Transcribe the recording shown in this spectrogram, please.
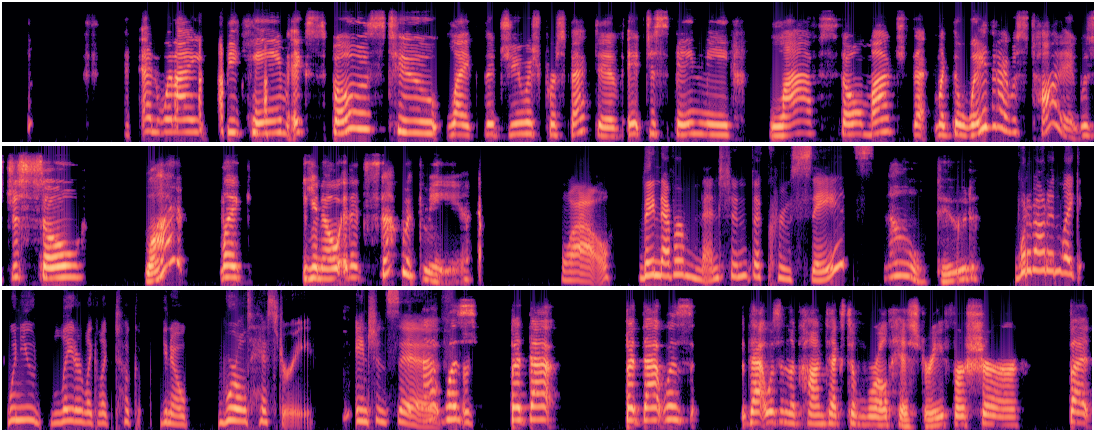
and when I became exposed to like the Jewish perspective, it just made me laugh so much that like the way that I was taught it was just so what? Like, you know, and it stuck with me. Wow. They never mentioned the Crusades? No, dude. What about in like when you later like like took, you know, world history, ancient civ? That or- was but that but that was that was in the context of world history for sure. But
